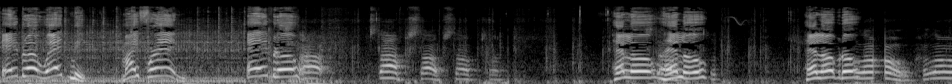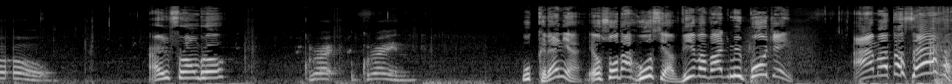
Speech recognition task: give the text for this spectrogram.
Hey, bro, wait me. My friend. Hey, bro. Stop, stop, stop, stop. Hello, Stop. hello. Hello, bro. Hello, hello. Are you from, bro? Gra Ukraine. Ucrânia? Eu sou da Rússia. Viva Vladimir Putin! A motosserra!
